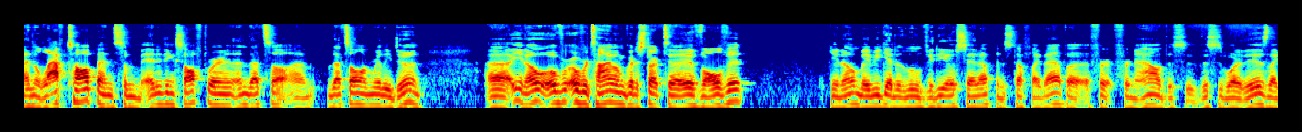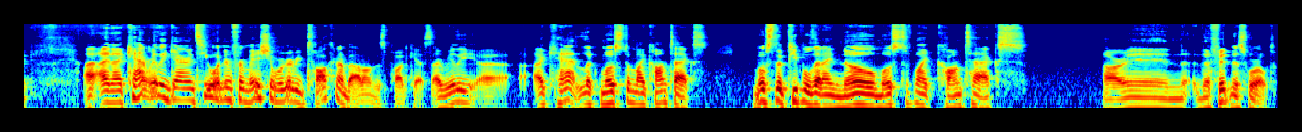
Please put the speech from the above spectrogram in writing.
and a laptop and some editing software, and, and that's all. Um, that's all I'm really doing. Uh, you know, over over time, I'm going to start to evolve it. You know, maybe get a little video set up and stuff like that. But for for now, this is this is what it is. Like, I, and I can't really guarantee what information we're going to be talking about on this podcast. I really uh, I can't. Look, most of my contacts, most of the people that I know, most of my contacts are in the fitness world.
